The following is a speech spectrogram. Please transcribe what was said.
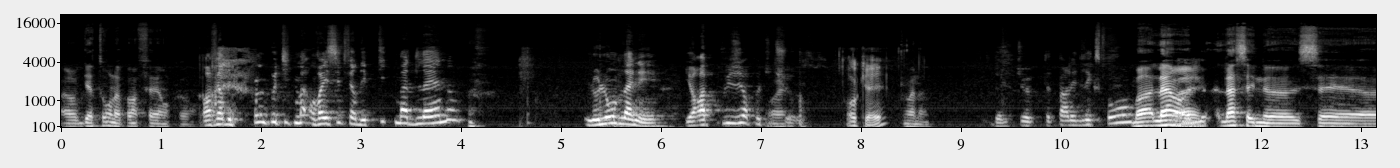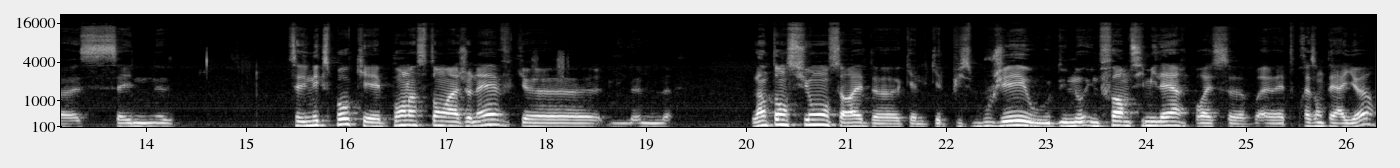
Alors le gâteau, on l'a pas fait encore. On va faire des plein de petites, ma- on va essayer de faire des petites madeleines le long de l'année. Il y aura plusieurs petites Ouais. choses. Ok. Voilà. Donc, tu veux peut-être parler de l'expo? Bah, là, Ouais. euh, là, c'est une, c'est, euh, c'est une, c'est une expo qui est pour l'instant à Genève. Que l'intention serait de, qu'elle, qu'elle puisse bouger ou d'une une forme similaire pourrait se, être présentée ailleurs.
